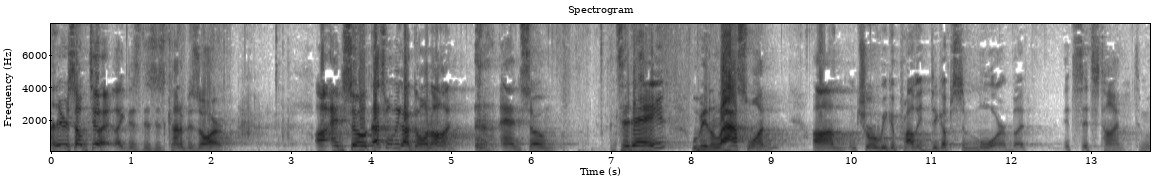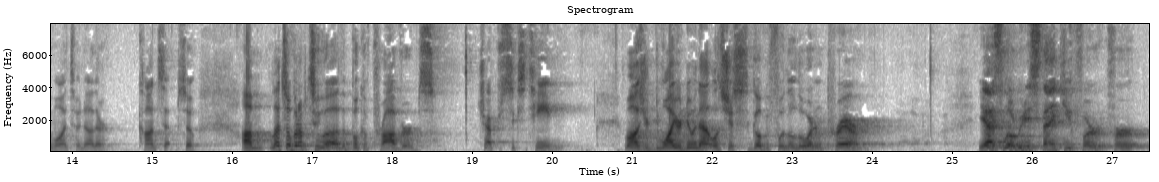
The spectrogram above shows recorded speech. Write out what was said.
And there's something to it. Like this, this is kind of bizarre. Uh, and so that's what we got going on. and so today will be the last one. Um, I'm sure we could probably dig up some more, but it's, it's time to move on to another concept. So um, let's open up to uh, the book of Proverbs, chapter 16. While you're, while you're doing that, let's just go before the Lord in prayer. Yes, Lord, we just thank you for, for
